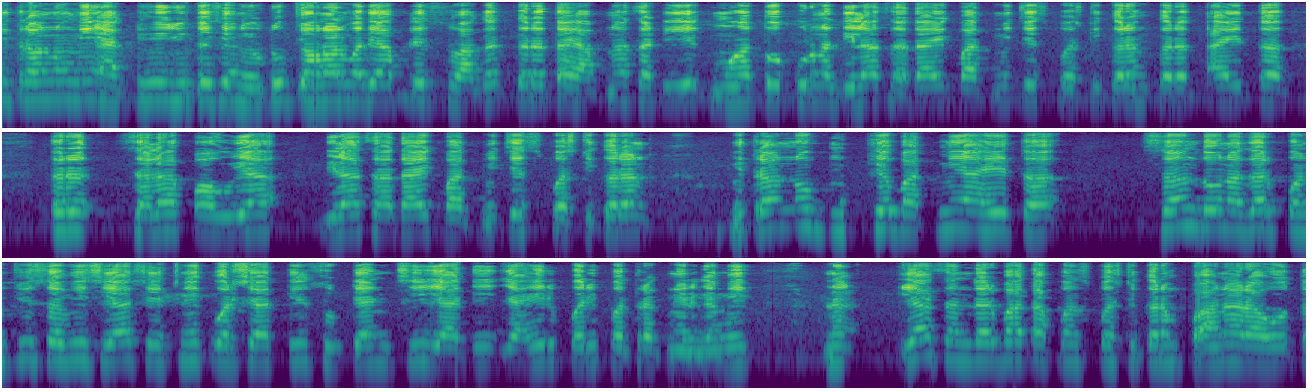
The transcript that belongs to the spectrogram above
मित्रांनो मी ऍक्टिव्ह एज्युकेशन युट्यूब चॅनलमध्ये आपले स्वागत करत आहे. आपणासाठी एक महत्त्वपूर्ण दिलासादायक बातमीचे स्पष्टीकरण करत आहे. तर चला पाहूया दिलासादायक बातमीचे स्पष्टीकरण. मित्रांनो मुख्य बातमी आहेत सन दोन हजार पंचवीस सव्वीस या शैक्षणिक वर्षातील सुट्ट्यांची यादी जाहीर परिपत्रक निर्गमित. या संदर्भात आपण स्पष्टीकरण पाहणार आहोत.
